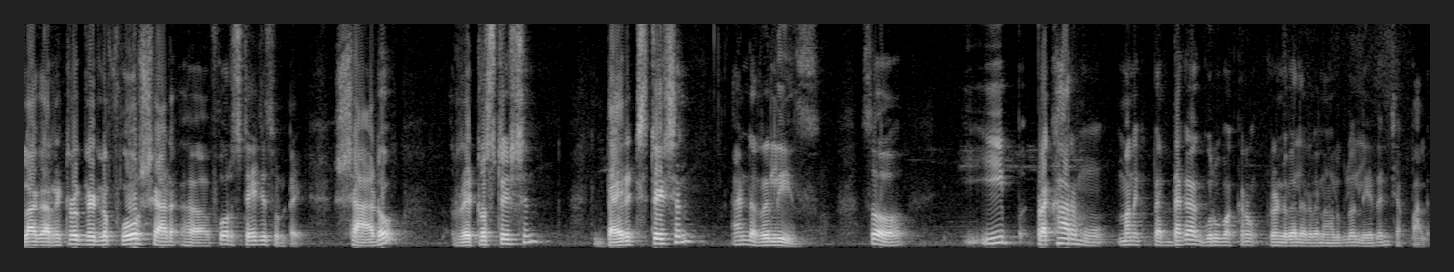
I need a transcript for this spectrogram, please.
ఎలాగ రెట్రోగ్రేడ్లో ఫోర్ షాడో ఫోర్ స్టేజెస్ ఉంటాయి. Shadow retro station direct station and release. So ఈ ప్రకారము మనకి పెద్దగా గురువక్రం రెండు వేల ఇరవై నాలుగులో లేదని చెప్పాలి.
